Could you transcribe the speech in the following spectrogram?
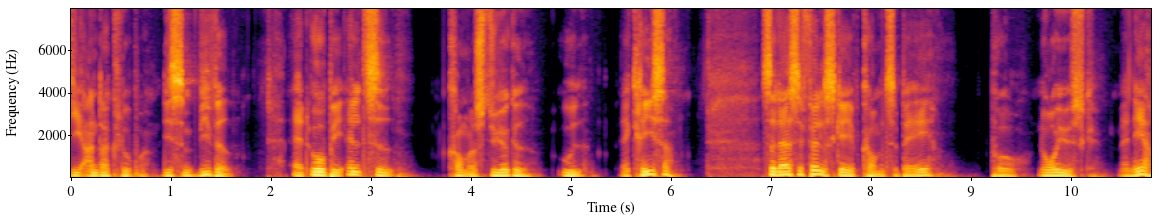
de andre klubber, ligesom vi ved, at OB altid kommer styrket ud af kriser. Så lad os i fællesskab komme tilbage på nordjysk maner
